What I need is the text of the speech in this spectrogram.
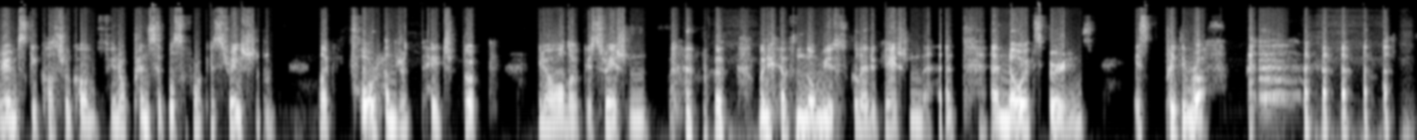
Rimsky-Korsakov, you know, Principles of Orchestration, like 400 page book, you know, on orchestration, when you have no musical education and, and no experience, it's pretty rough.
